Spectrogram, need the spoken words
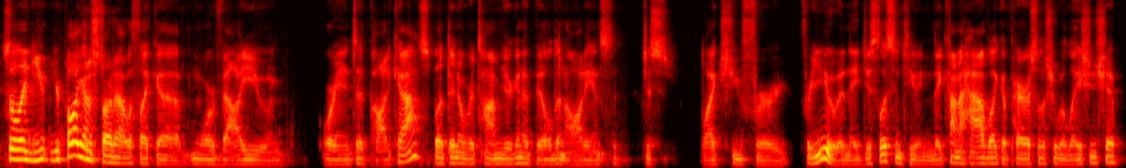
So like you, you're probably going to start out with like a more value and oriented podcast, but then over time you're going to build an audience that just likes you for for you and they just listen to you and they kind of have like a parasocial relationship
